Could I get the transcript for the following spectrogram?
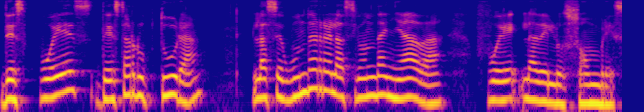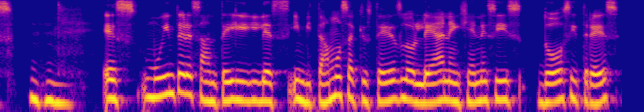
después de esta ruptura, la segunda relación dañada fue la de los hombres. Es muy interesante y les invitamos a que ustedes lo lean en Génesis 2 y 3.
